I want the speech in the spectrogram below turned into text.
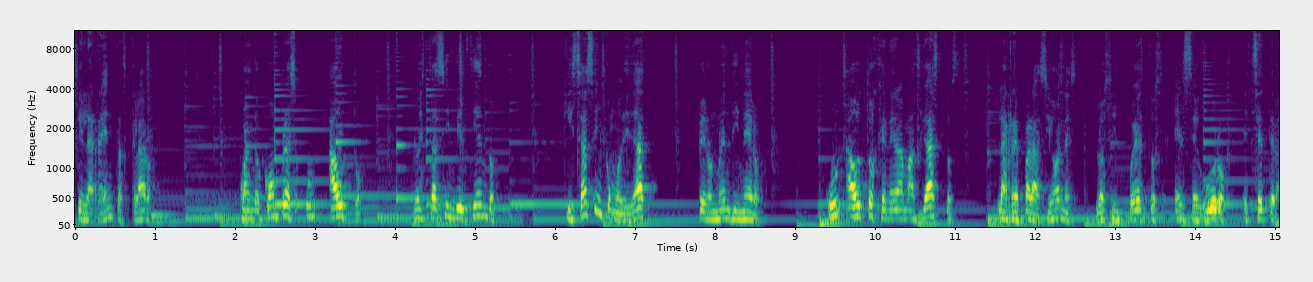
que la rentas, claro. Cuando compras un auto, no estás invirtiendo, quizás en comodidad, pero no en dinero. Un auto genera más gastos, las reparaciones, los impuestos, el seguro, etc.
